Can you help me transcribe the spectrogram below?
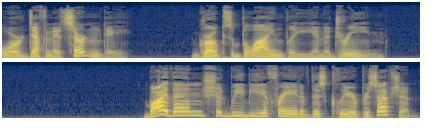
or definite certainty, gropes blindly in a dream. Why then should we be afraid of this clear perception?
